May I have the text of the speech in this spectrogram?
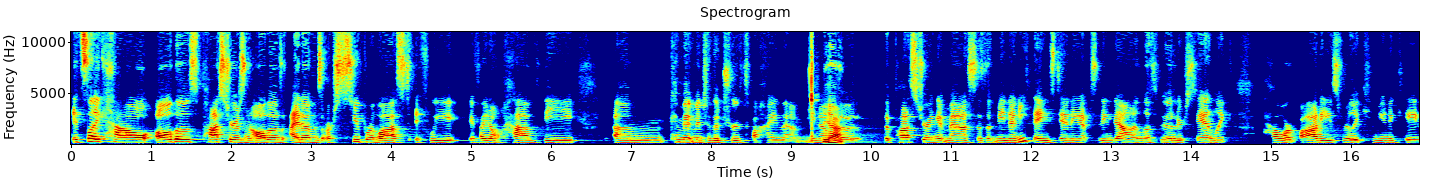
it's like how all those postures and all those items are super lost if we if I don't have the um, commitment to the truth behind them. You know, yeah. the, the posturing at mass doesn't mean anything standing up, sitting down, unless we understand like how our bodies really communicate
